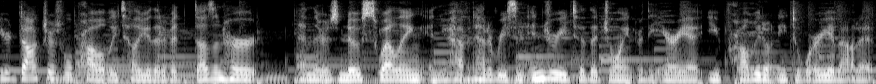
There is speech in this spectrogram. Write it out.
Your doctors will probably tell you that if it doesn't hurt and there's no swelling and you haven't had a recent injury to the joint or the area, you probably don't need to worry about it.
